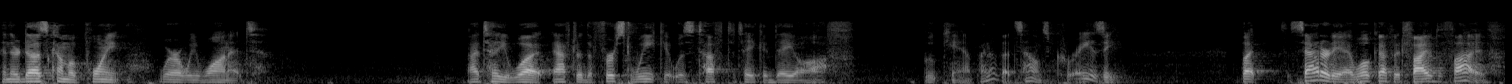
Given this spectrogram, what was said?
And there does come a point where we want it. I tell you what, after the first week, it was tough to take a day off boot camp. I know that sounds crazy. But Saturday, I woke up at 5 to 5.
